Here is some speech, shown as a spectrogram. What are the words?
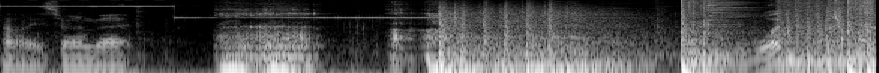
Oh, he's running back. What?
